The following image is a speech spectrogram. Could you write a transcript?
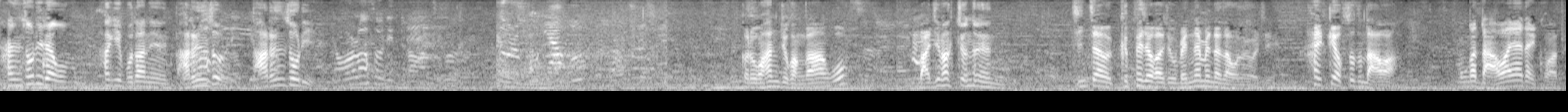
한 소리라고 하기보다는 바른 소 소리. 바른 소리. 여러 소리 들어가지고 시도를 포기하고 그리고 한 주 관광하고 마지막 주는 진짜 급해져가지고 맨날 맨날 나오는 거지. 할 게 없어도 나와. 뭔가 나와야 될 것 같아.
